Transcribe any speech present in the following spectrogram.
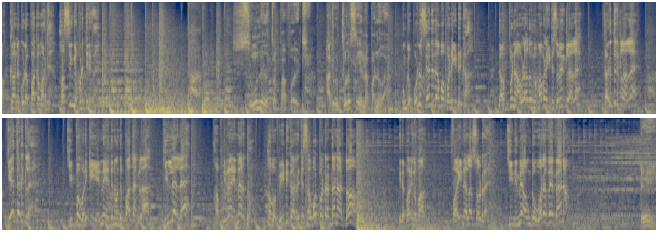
அக்கான்னு கூட பார்க்க மாட்டேன். அசிங்கப்படுத்திடுவேன். சூழ்நிலை தப்பா போயிடுச்சு. அதுக்கு துளசி என்ன பண்ணுவா? உங்க பொண்ணு சேர்ந்துதான்ப்பா பண்ணிக்கிட்டு இருக்கா. தப்புன்னு அவளாவது உங்க மாப்பிள்ளை கிட்ட சொல்லிருக்கலாம்ல? தடுத்திருக்கலாம்ல? ஏன் தடுக்கல? இப்ப வரைக்கும் என்ன ஏதுன்னு வந்து பார்த்தாங்களா? இல்லல்ல. அப்படின்னா என்ன அர்த்தம்? அவ வீட்டுக்காரருக்கு சப்போர்ட் பண்றான்னு தானே அர்த்தம்? இத பாருங்கப்பா. ஃபைனலா சொல்றேன். இனிமே அவங்க உறவே வேணாம். டேய்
